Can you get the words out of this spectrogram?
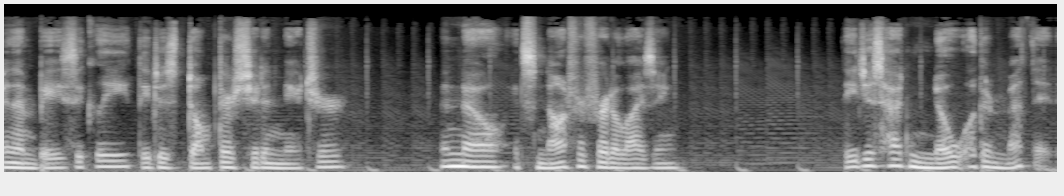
And then basically, they just dump their shit in nature. And no, it's not for fertilizing. They just had no other method.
